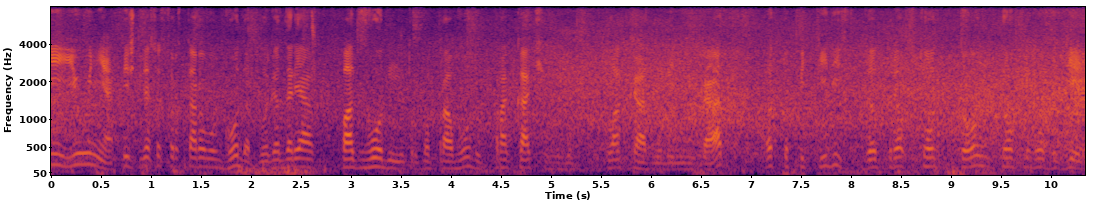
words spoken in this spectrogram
Июня 1942 года благодаря подводному трубопроводу прокачивали блокадный Ленинград от 150 до 300 тонн топлива в день.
